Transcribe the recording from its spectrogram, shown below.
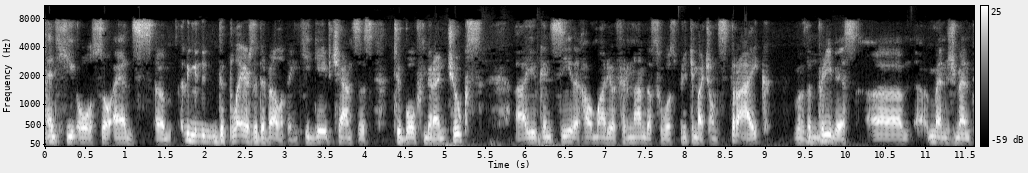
and he also adds um, the players are developing. He gave chances to both Miranchuks. Uh, you can see that how Mario Fernandes was pretty much on strike with the mm. previous uh, management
